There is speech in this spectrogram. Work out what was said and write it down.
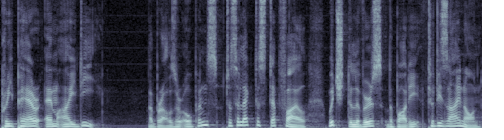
Prepare MID. A browser opens to select a step file, which delivers the body to design on.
